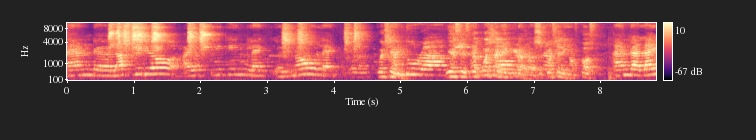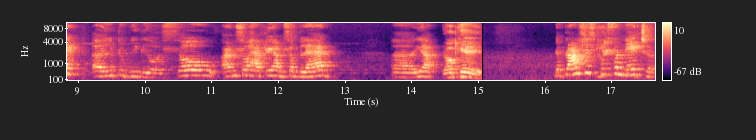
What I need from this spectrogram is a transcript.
And uh, last video I was speaking like, uh, you know, like uh, Questioning. Yes yes the and, you questioning know, yeah, the questioning of course And I like uh, YouTube videos. So I'm so happy, I'm so glad. Uh, yeah. okay The plants is good for nature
